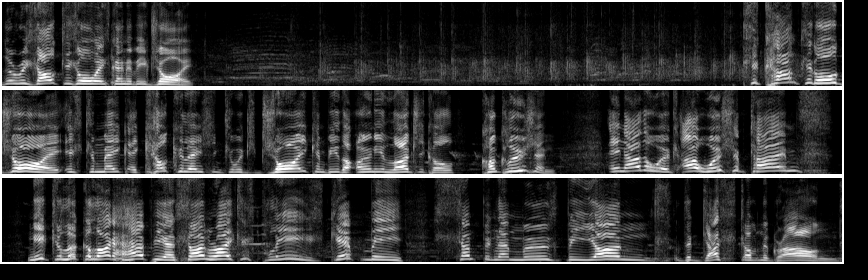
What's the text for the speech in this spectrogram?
the result is always going to be joy. To it all joy is to make a calculation to which joy can be the only logical conclusion. In other words, our worship times need to look a lot happier. Songwriters, please give me something that moves beyond the dust on the ground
